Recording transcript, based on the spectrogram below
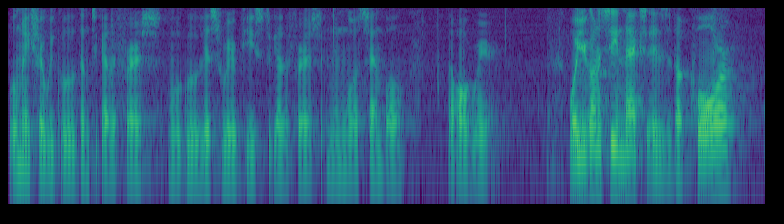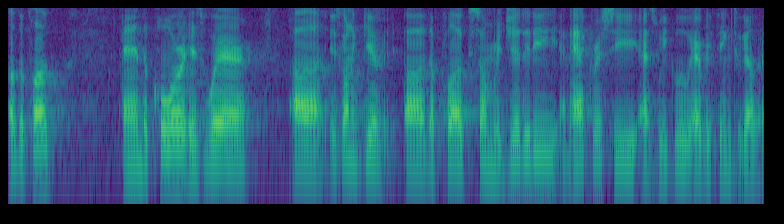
We'll make sure we glue them together first. We'll glue this rear piece together first and then we'll assemble the whole rear. what you're gonna see next is the core of the plug. And the core is where uh, is gonna give uh, the plug some rigidity and accuracy as we glue everything together.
